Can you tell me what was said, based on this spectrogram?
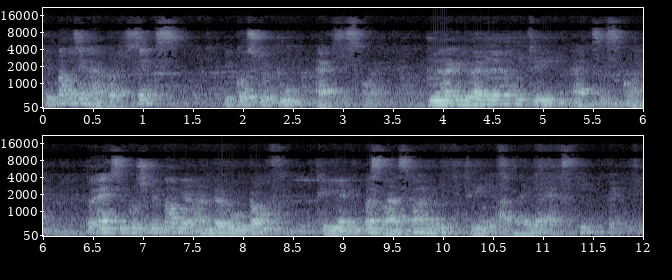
कितना बचेगा यहाँ पर? Six equals to two x square two इधर डिवाइड हो जाएगा तो थ्री एक्स स्क्वायर तो एक्स इक्वल टू कितना हो गया? अंडर रूट ऑफ़ थ्री यानी प्लस माइनस का अंडर रूट थ्री आ जाएगा एक्स की वैल्यू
